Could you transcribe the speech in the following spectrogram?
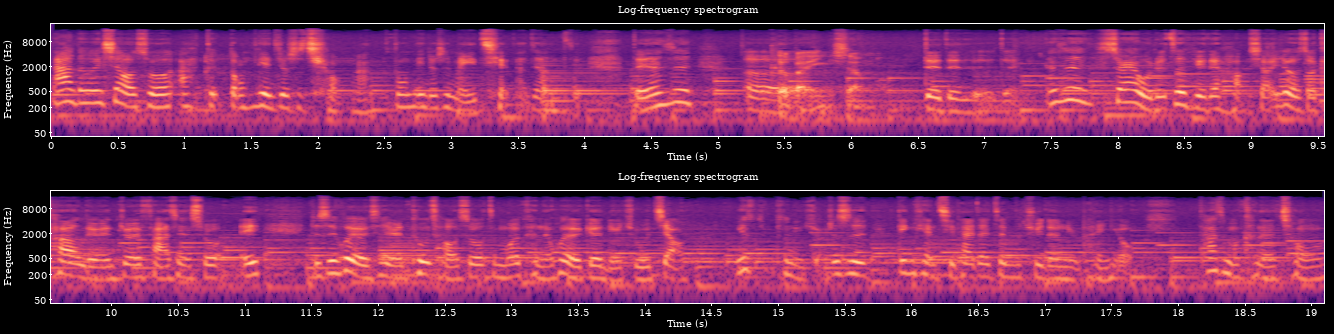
大家都会笑说啊，对，东电就是穷啊，东电就是没钱啊，这样子。对，但是呃，刻板印象吗。对对对对对。但是虽然我觉得这有点好笑，因为有时候看到留言就会发现说，哎，就是会有一些人吐槽说，怎么可能会有一个女主角，因为不是女主角，就是丁田期待在这部剧的女朋友，她怎么可能从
